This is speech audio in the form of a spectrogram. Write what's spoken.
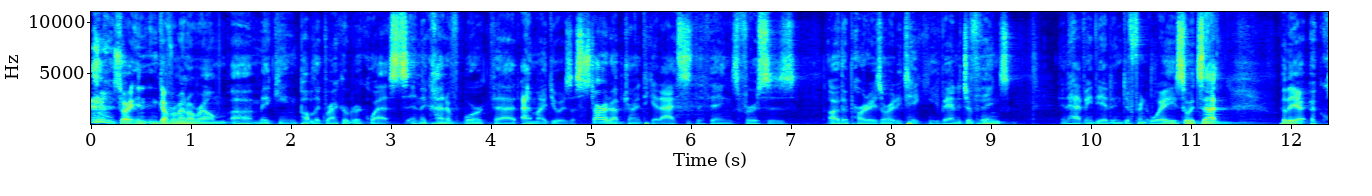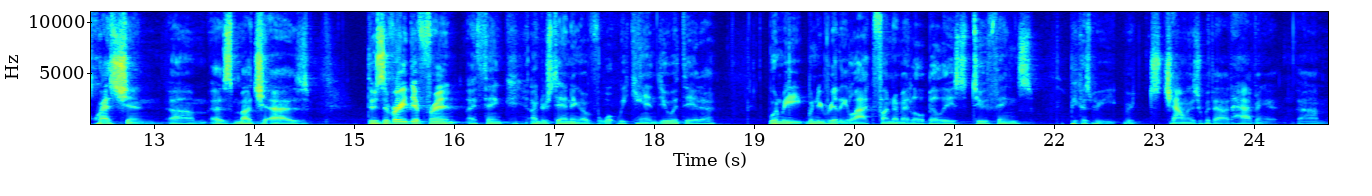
sorry, in, in governmental realm, uh, making public record requests and the kind of work that I might do as a startup trying to get access to things versus other parties already taking advantage of things and having data in different ways. So it's not really a, a question um, as much as there's a very different, I think, understanding of what we can do with data when we when we really lack fundamental abilities to do things because we we're challenged without having it. Um,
